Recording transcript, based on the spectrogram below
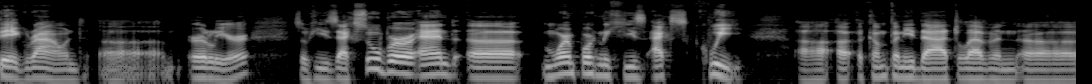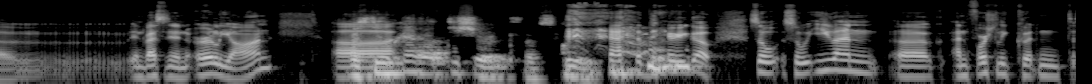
big round uh, earlier. So he's ex Uber, and uh, more importantly, he's ex Qui, uh, a, company that Eleven uh, invested in early on. I still have a T-shirt of school. there you go. So so Ivan uh, unfortunately couldn't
